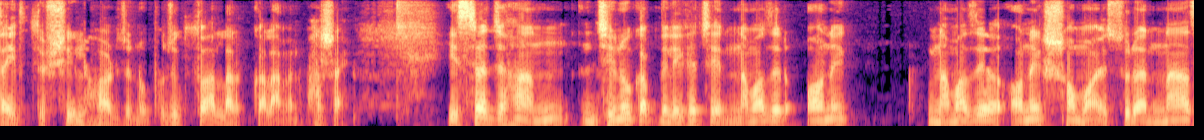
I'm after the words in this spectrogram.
দায়িত্বশীল হওয়ার জন্য উপযুক্ত আল্লাহর কালামের ভাষায়। ইসরা জাহান ঝিনুক আপনি লিখেছেন, নামাজের অনেক নামাজে অনেক সময় সুরার নাস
